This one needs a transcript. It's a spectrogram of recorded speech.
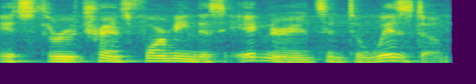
It's through transforming this ignorance into wisdom.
